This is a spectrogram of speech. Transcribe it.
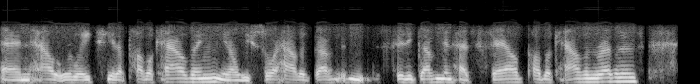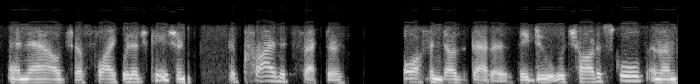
and how it relates here to public housing. You know, we saw how the government, city government has failed public housing residents, and now, just like with education, the private sector often does better. They do it with charter schools, and I'm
